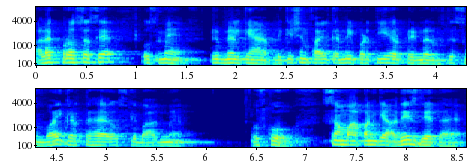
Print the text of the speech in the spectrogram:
अलग प्रोसेस है। उसमें ट्रिब्यूनल के यहाँ एप्लीकेशन फ़ाइल करनी पड़ती है और ट्रिब्यूनल उसकी सुनवाई करता है। उसके बाद में उसको समापन के आदेश देता है।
